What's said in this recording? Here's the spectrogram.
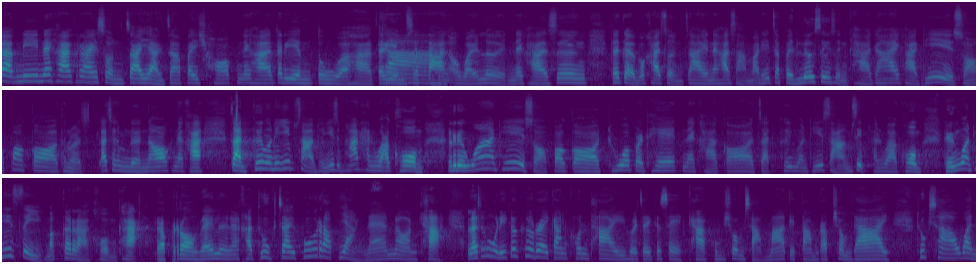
แบบนี้นะคะ ใครสนใจอยากจะไปช็อปนะคะ เตรียมตัวค่ะ เตรียมสตางค์เอาไว้เลยนะคะ ซึ่งถ้าเกิดว่าใครสนใจนะคะ สามารถที่จะไปเลือกซื้อสินค้าได้ค่ะ ที่สปกถนนราชดำเนินนอกนะคะ จัดขึ้นวันที่ 23ถึง25 ธันวาคม หรือว่าที่สปกทั่วประเทศนะคะ ก็จัดขึ้นวันที่ 30 ธันวาคม ถึงวันที่ 4 มกราคมค่ะ รับรองได้เลยนะคะ ถูกใจผู้รับอย่างแน่นอนค่ะ และทั้งหมดนี้ก็คือรายการคนไทยหัวใจเกษตรค่ะ คุณผู้ชมสามารถติดตามรับชมได้ ทุกเช้าวัน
